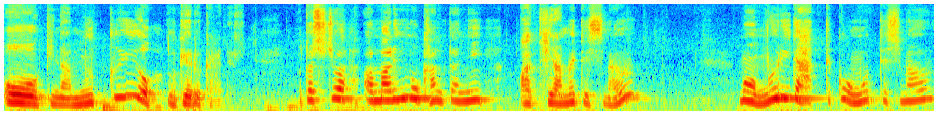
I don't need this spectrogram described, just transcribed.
大きな報いを受けるからです。私たちはあまりにも簡単に諦めてしまう。もう無理だってこう思ってしまう。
